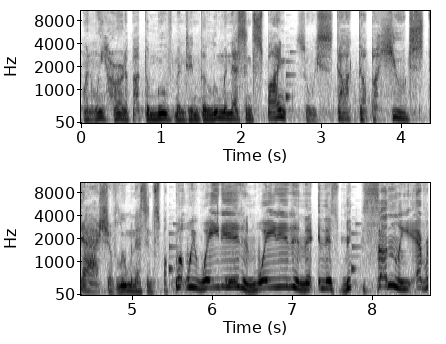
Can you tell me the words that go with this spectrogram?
When we heard about the movement in the luminescent spine, so we stocked up a huge stash of luminescent spine. But we waited and waited, and, th- and this suddenly every.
